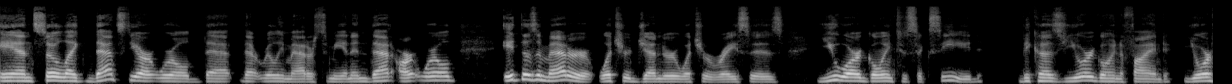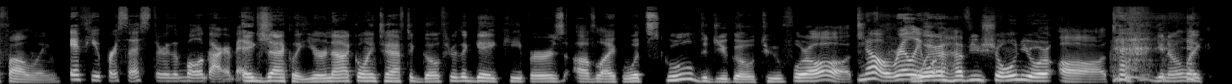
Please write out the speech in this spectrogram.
And so like that's the art world that that really matters to me and in that art world it doesn't matter what your gender, what your race is, you are going to succeed because you're going to find your following. If you persist through the bull garbage. Exactly. You're not going to have to go through the gatekeepers of like, what school did you go to for art? No, really. Where have you shown your art? You know, like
